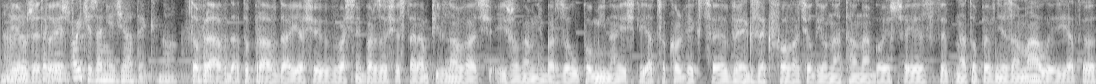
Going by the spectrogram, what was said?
No, wiem, że tego to jest ojciec, a nie dziadek. No. To prawda, to prawda. Ja się właśnie bardzo się staram pilnować i żona mnie bardzo upomina, jeśli ja cokolwiek chcę wyegzekwować od Jonatana, bo jeszcze jest na to pewnie za mały. Ja to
